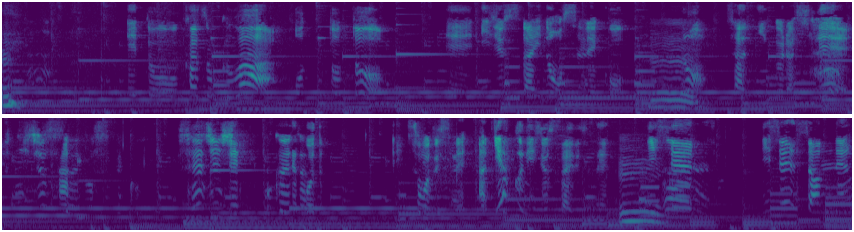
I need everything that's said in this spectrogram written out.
うんえっと、家族は夫と、えー、20歳のオス猫うんの3人暮らしで、20歳のスペコ成人式迎えた猫そうですね。あ、約20歳ですね。うん2000 2003年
